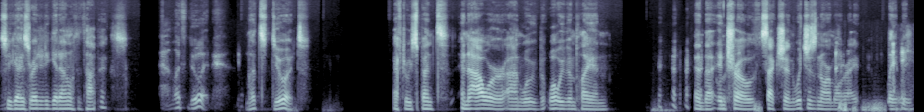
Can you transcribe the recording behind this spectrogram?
So you guys ready to get on with the topics? Let's do it. Let's do it. After we spent an hour on what we've, what we've been playing, and the intro section, which is normal, right? Lately,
